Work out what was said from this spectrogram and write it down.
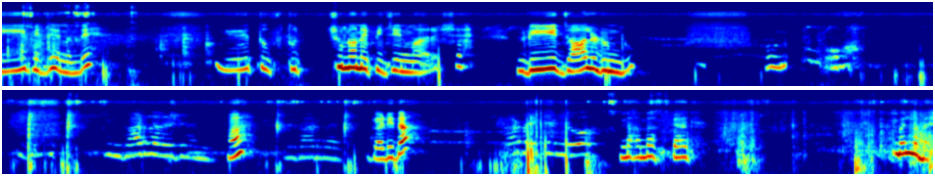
ಈ ಪಿಜ್ಜಿ ಏನಂది ಏತು ತುಚ್ಚುಲನೆ ಪಿಜ್ಜಿನ ಮಾರೆ ಶೇ ಇಡೀ ಜಾಲಡುಂಡು ಹಾಂ ಗಾಡಿದ ಇಂದ ಅಂದ ಬ್ಯಾಗ್ ಮೆಲ್ಲಮೆ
